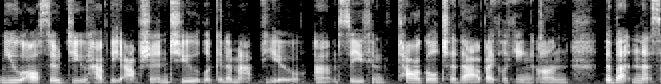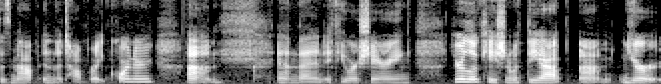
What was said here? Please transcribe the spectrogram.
you also do have the option to look at a map view. Um, so you can toggle to that by clicking on the button that says map in the top right corner. Um, and then if you are sharing your location with the app, um, your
